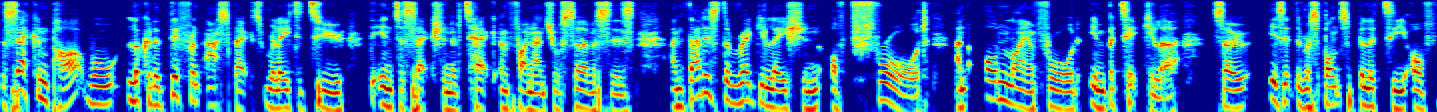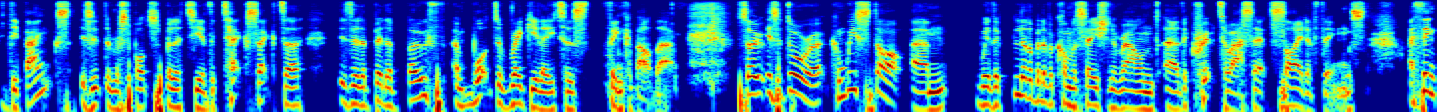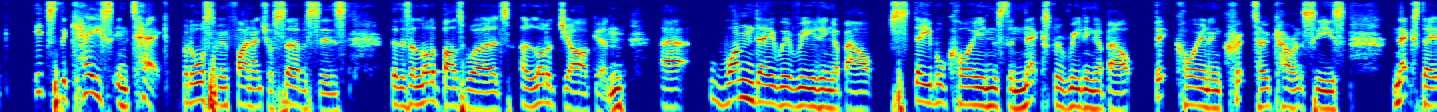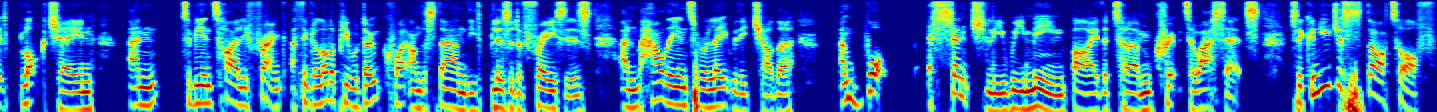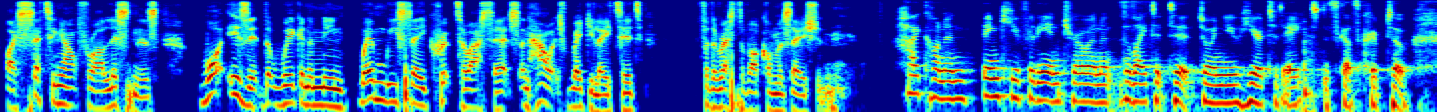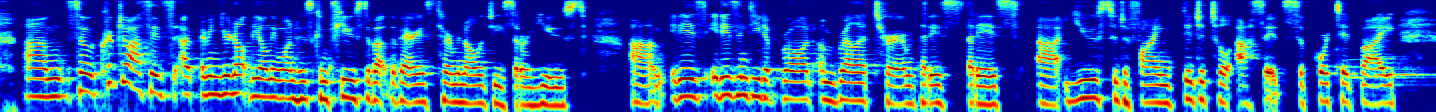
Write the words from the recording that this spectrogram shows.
The second part will look at a different aspect related to the intersection of tech and financial services, and that is the regulation of fraud and online fraud in particular. So, is it the responsibility of the banks? Is it the responsibility of the tech sector? Is it a bit of both? And what do regulators think about that? So, Isadora, can we start um, with a little bit of a conversation around uh, the crypto asset side of things? I think it's the case in tech, but also in financial services, that there's a lot of buzzwords, a lot of jargon. Uh, one day we're reading about stable coins, the next we're reading about Bitcoin and cryptocurrencies. Next day, it's blockchain. And to be entirely frank, I think a lot of people don't quite understand these blizzard of phrases and how they interrelate with each other and what essentially we mean by the term crypto assets. So, can you just start off by setting out for our listeners what is it that we're going to mean when we say crypto assets and how it's regulated for the rest of our conversation? Hi, Conan. Thank you for the intro and I'm delighted to join you here today to discuss crypto. Um, so crypto assets, I, I, mean, you're not the only one who's confused about the various terminologies that are used. Um, it is, it is indeed a broad umbrella term that is, that is uh, used to define digital assets supported by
